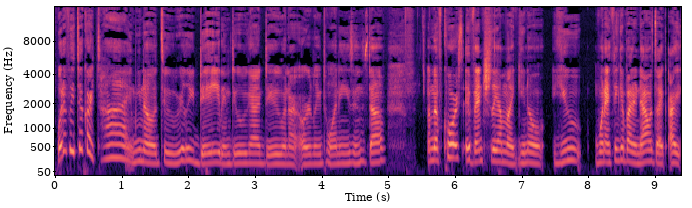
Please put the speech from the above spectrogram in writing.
what if we took our time, you know, to really date and do what we gotta do in our early 20s and stuff? And of course, eventually I'm like, you know, you when I think about it now, it's like I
